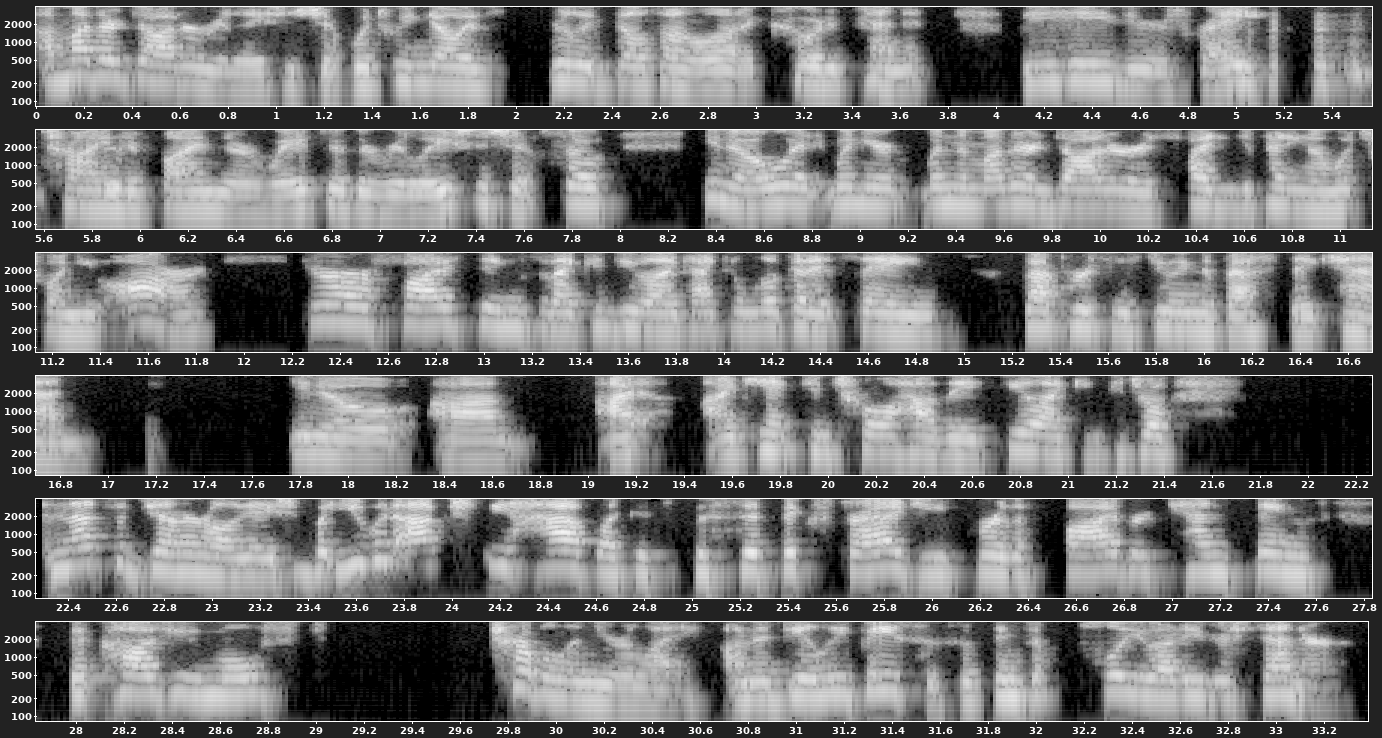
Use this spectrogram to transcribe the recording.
a mother daughter relationship, which we know is really built on a lot of codependent behaviors, right? Trying to find their way through the relationship. So, you know, when, when you're when the mother and daughter is fighting, depending on which one you are, here are five things that I can do. Like I can look at it saying that person's doing the best they can. You know, um, I I can't control how they feel. I can control and that's a generalization, but you would actually have like a specific strategy for the five or 10 things that cause you most trouble in your life on a daily basis, the things that pull you out of your center,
